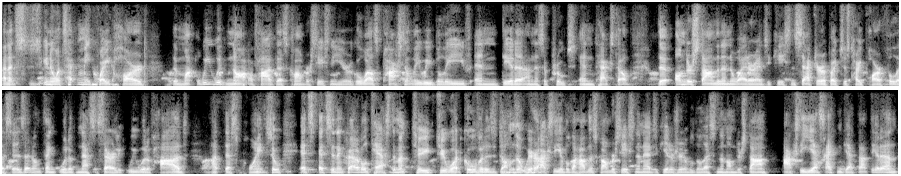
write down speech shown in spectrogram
and it's you know it's hitting me quite hard the we would not have had this conversation a year ago. Whilst passionately we believe in data and this approach in Texthelp, the understanding in the wider education sector about just how powerful this is, I don't think would have necessarily we would have had at this point. So it's it's an incredible testament to to what COVID has done that we're actually able to have this conversation and educators are able to listen and understand actually yes i can get that data and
